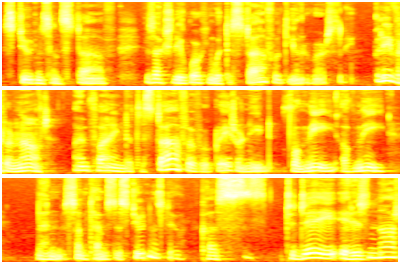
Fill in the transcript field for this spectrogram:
students and staff, is actually working with the staff of the university. Believe it or not, I'm finding that the staff have a greater need for me, of me, than sometimes the students do. Because today it is not,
